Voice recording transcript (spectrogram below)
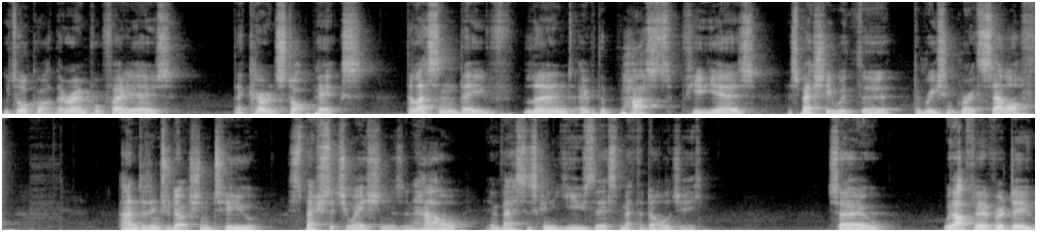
we talk about their own portfolios, their current stock picks, the lesson they've learned over the past few years, especially with the, the recent growth sell off, and an introduction to special situations and how investors can use this methodology. So, without further ado,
